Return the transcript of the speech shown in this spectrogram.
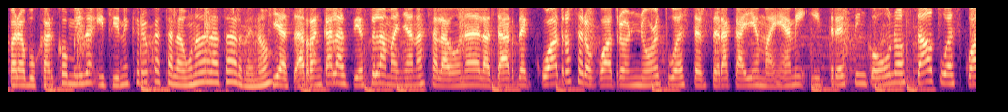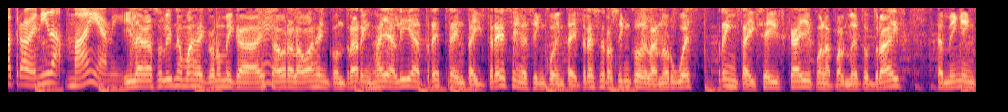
para buscar comida y tienes creo que hasta la una de la tarde, ¿no? Yes, arranca a las 10 de la mañana hasta la 1 de la tarde, 404 Northwest Tercera Calle Miami y 351 Southwest 4 Avenida Miami. Y la gasolina más económica a esta hora la vas a encontrar en Hialeah 333 en el 5305 de la Northwest 36 calle con la Palmetto Drive. También en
